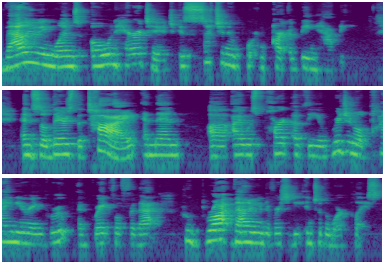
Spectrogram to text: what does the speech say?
valuing one's own heritage is such an important part of being happy. And so there's the tie. And then uh, I was part of the original pioneering group, and grateful for that, who brought value and diversity into the workplace.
